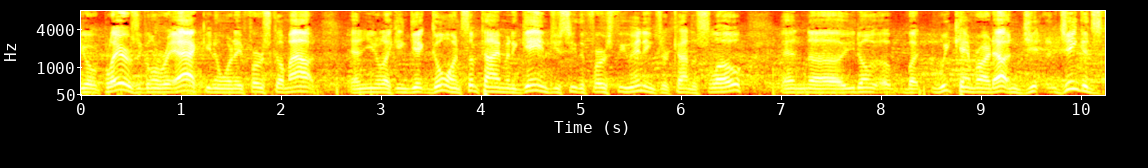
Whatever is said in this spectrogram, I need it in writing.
your players are going to react. You know when they first come out and you know they can get going. Sometime in the games you see the first few innings are kind of slow, and uh, you know. Uh, but we came right out and J- Jenkins.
